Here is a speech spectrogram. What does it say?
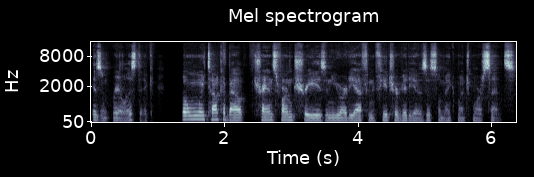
isn't realistic. But when we talk about transform trees and URDF in future videos, this will make much more sense.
